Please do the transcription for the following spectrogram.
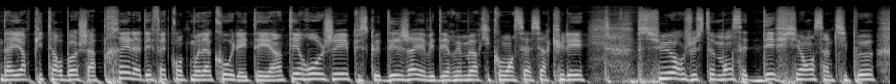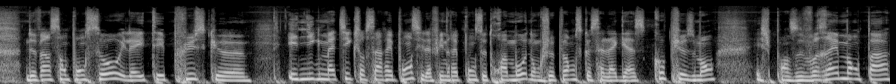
d'ailleurs Peter Bosch après la défaite contre Monaco. Il a été interrogé puisque déjà il y avait des rumeurs qui commençaient à circuler sur justement cette défiance un petit peu de Vincent Ponceau. Il a été plus que énigmatique sur sa réponse. Il a fait une réponse de trois mots, donc je pense que ça l'agace copieusement et je pense vraiment pas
